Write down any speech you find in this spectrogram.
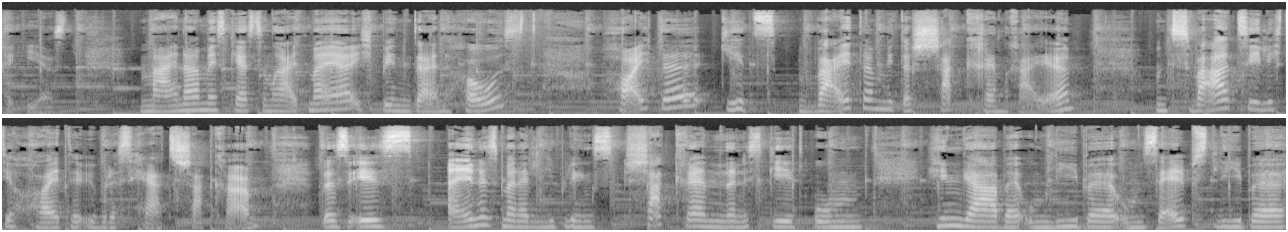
kreierst. Mein Name ist Kerstin Reitmeier, ich bin dein Host. Heute geht's weiter mit der Chakrenreihe. Und zwar erzähle ich dir heute über das Herzchakra. Das ist eines meiner Lieblingschakren, denn es geht um Hingabe, um Liebe, um Selbstliebe.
